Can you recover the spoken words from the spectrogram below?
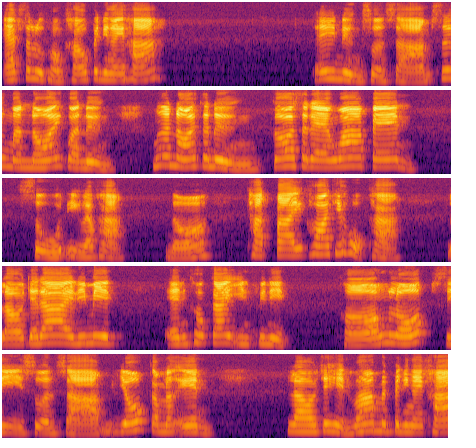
แอบสูตรของเขาเป็นยังไงคะได้1ส่วน3ซึ่งมันน้อยกว่า1เมื่อน้อยกว่า1ก็แสดงว่าเป็น0อีกแล้วค่ะเนาะถัดไปข้อที่6ค่ะ เราจะได้ลิมิต n เข้าใกล้อินฟินิตของลบ4ส่วน3ยกกำลัง n เราจะเห็นว่ามันเป็นยังไงคะ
